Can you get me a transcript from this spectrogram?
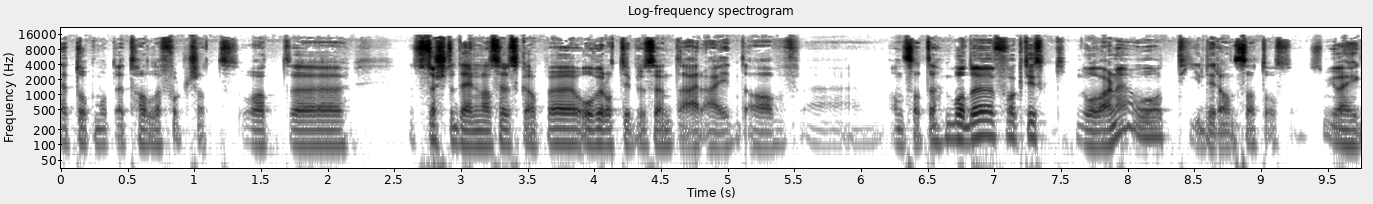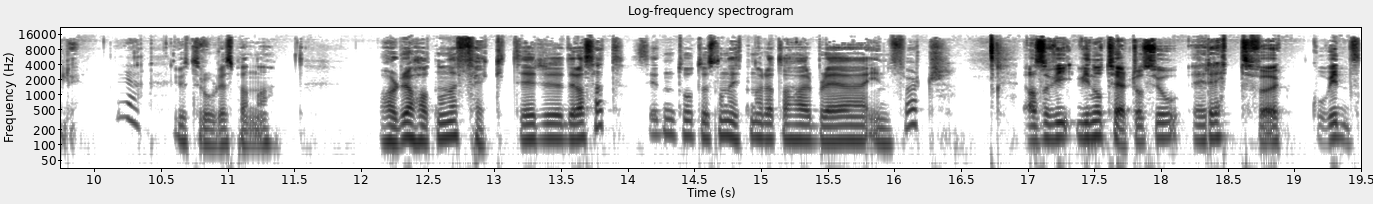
tett opp mot det tallet fortsatt. Og at den største delen av selskapet, over 80% er eid av ansatte. Både faktisk nåværende og tidligere ansatte også, som jo er hyggelig. Ja. Utrolig spennende. Har dere hatt noen effekter dere har sett siden 2019, når dette her ble innført? Altså, vi, vi noterte oss jo rett før covid,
